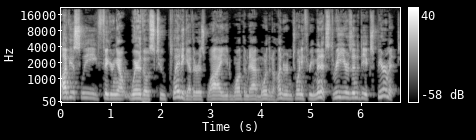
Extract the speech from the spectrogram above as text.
Obviously, figuring out where those two play together is why you'd want them to have more than 123 minutes, three years into the experiment.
